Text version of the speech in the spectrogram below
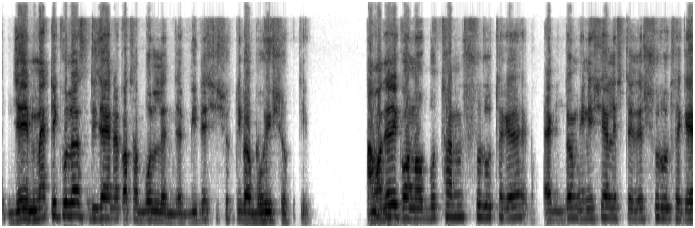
যে ম্যাটিকুলাস ডিজাইনের কথা বললেন যে বিদেশি শক্তি বা বহিঃশক্তি আমাদের এই গণ অভ্যুত্থান শুরু থেকে একদম ইনিশিয়াল স্টেজের শুরু থেকে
